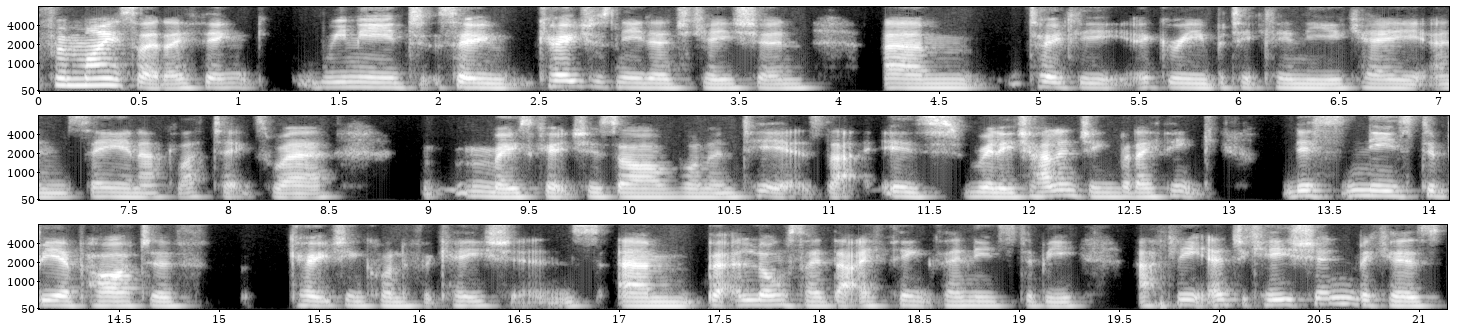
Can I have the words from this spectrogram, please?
from my side i think we need so coaches need education. Um, totally agree particularly in the uk and say in athletics where most coaches are volunteers that is really challenging but i think this needs to be a part of coaching qualifications. Um, but alongside that, I think there needs to be athlete education because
